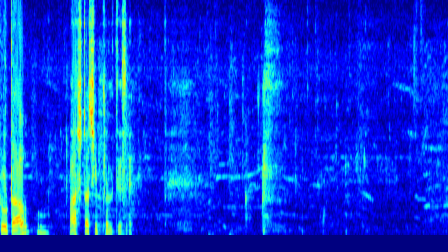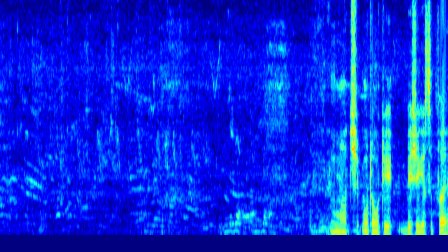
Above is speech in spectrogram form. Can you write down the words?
টোটাল পাঁচটা ছিপ খেলতেছে। মাছ মোটামুটি বেশি গেছে প্রায়।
